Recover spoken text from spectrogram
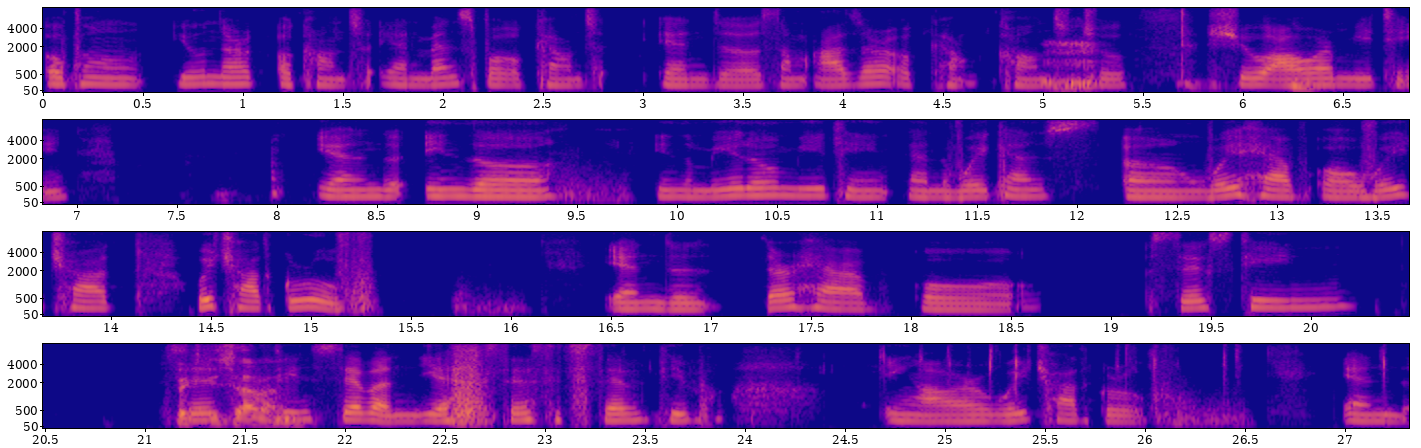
open user account and Mansburg account and uh, some other account, account to show our meeting and in the in the middle meeting and we can um, we have a WeChat WeChat group and there have uh, 16 67. 16, seven, yeah, 67 people in our WeChat group. And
